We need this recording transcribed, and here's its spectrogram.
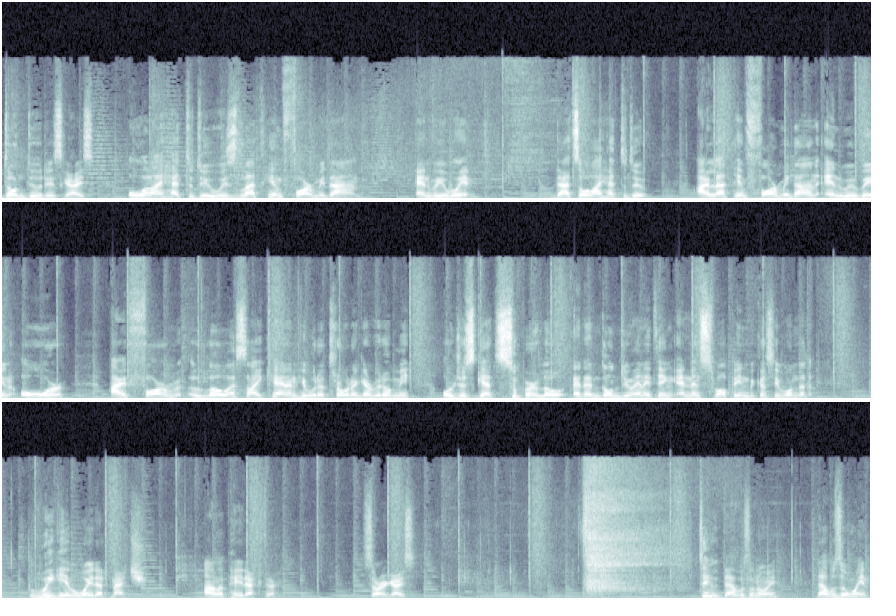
Don't do this, guys. All I had to do is let him farm me down and we win. That's all I had to do. I let him farm me down and we win. Or I farm low as I can and he would have thrown and get rid of me, or just get super low and then don't do anything and then swap in because he won that. We gave away that match. I'm a paid actor. Sorry, guys. Dude, that was annoying. That was a win.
